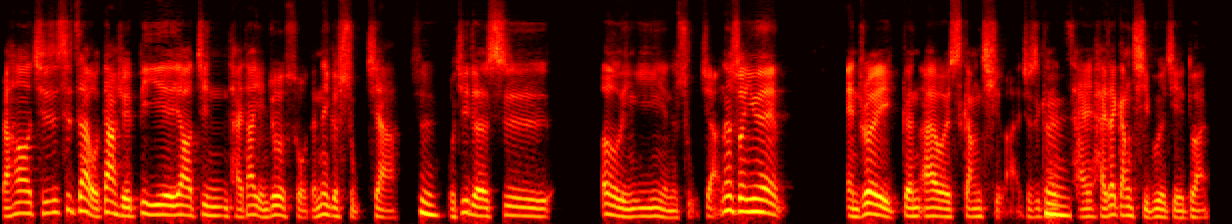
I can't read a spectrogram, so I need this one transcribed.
然后其实是在我大学毕业要进台大研究所的那个暑假，是我记得是二零一一年的暑假。那时候因为 Android 跟 iOS 刚起来，就是刚才还在刚起步的阶段，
